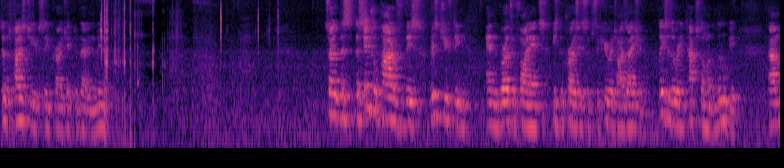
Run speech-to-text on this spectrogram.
to the post-GFC project of that in a minute. So the, the central part of this risk shifting and the growth of finance is the process of securitisation. Lisa's already touched on it a little bit. Um,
